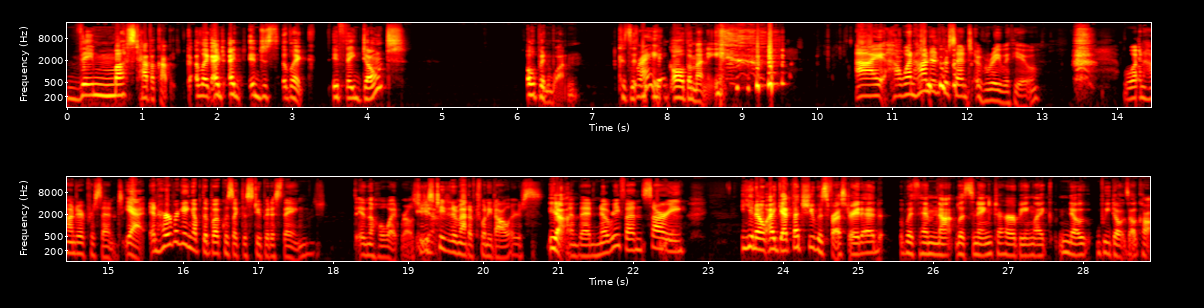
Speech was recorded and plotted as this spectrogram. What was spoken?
they must have a copy. Like, I, I it just like if they don't, open one because it Right. make all the money. I 100% agree with you. 100%. Yeah. And her bringing up the book was like the stupidest thing in the whole wide world. She just Yeah. cheated him out of $20 yeah. and then no refund. Sorry. you know, I get that she was frustrated with him not listening to her being like, "No, we don't sell co-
